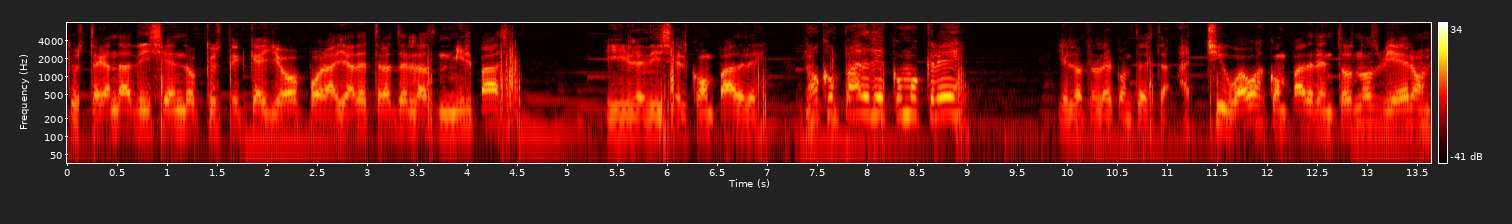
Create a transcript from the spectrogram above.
que usted anda diciendo que usted que yo por allá detrás de las milpas. Y le dice el compadre, no compadre, ¿cómo cree? Y el otro le contesta, a Chihuahua compadre, entonces nos vieron.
